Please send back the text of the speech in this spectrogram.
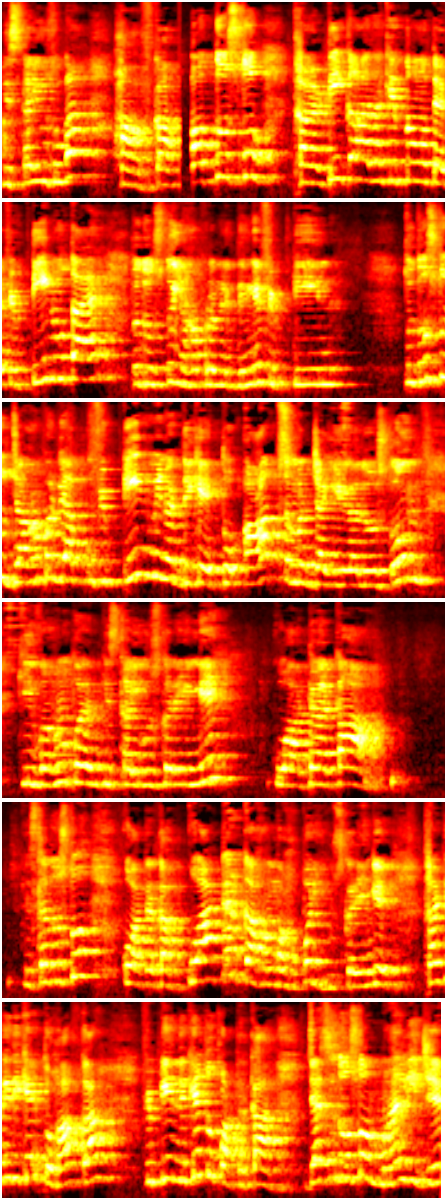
किसका यूज़ होगा? हाफ़ का। अब दोस्तों थर्टी का आधा कितना होता है? फिफ्टीन होता है। तो दोस्तों, यहाँ पर हम लिख देंगे फिफ्टीन तो दोस्तों, जहाँ पर भी आपको फिफ्टीन मिनट दिखे तो आप समझ जाइएगा दोस्तों कि वहाँ पर हम किसका यूज़ करेंगे? क्वार्टर का। किसका दोस्तों? क्वार्टर का। क्वार्टर का हम वहाँ पर यूज़ करेंगे। थर्टी दिखे तो हाफ़ का फिफ्टीन दिखे तो क्वार्टर का। जैसे दोस्तों, मान लीजिए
